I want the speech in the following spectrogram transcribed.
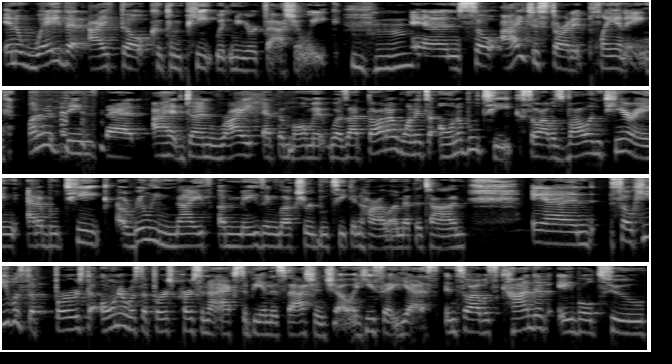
in a way that I felt could compete with New York Fashion Week. Mm-hmm. And so I just started planning. One of the things that I had done right at the moment was I thought I wanted to own a boutique. So I was volunteering at a boutique, a really nice, amazing luxury boutique in Harlem at the time. And so he was the first, the owner was the first person I asked to be in this fashion show. And he said yes. And so I was kind of able to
